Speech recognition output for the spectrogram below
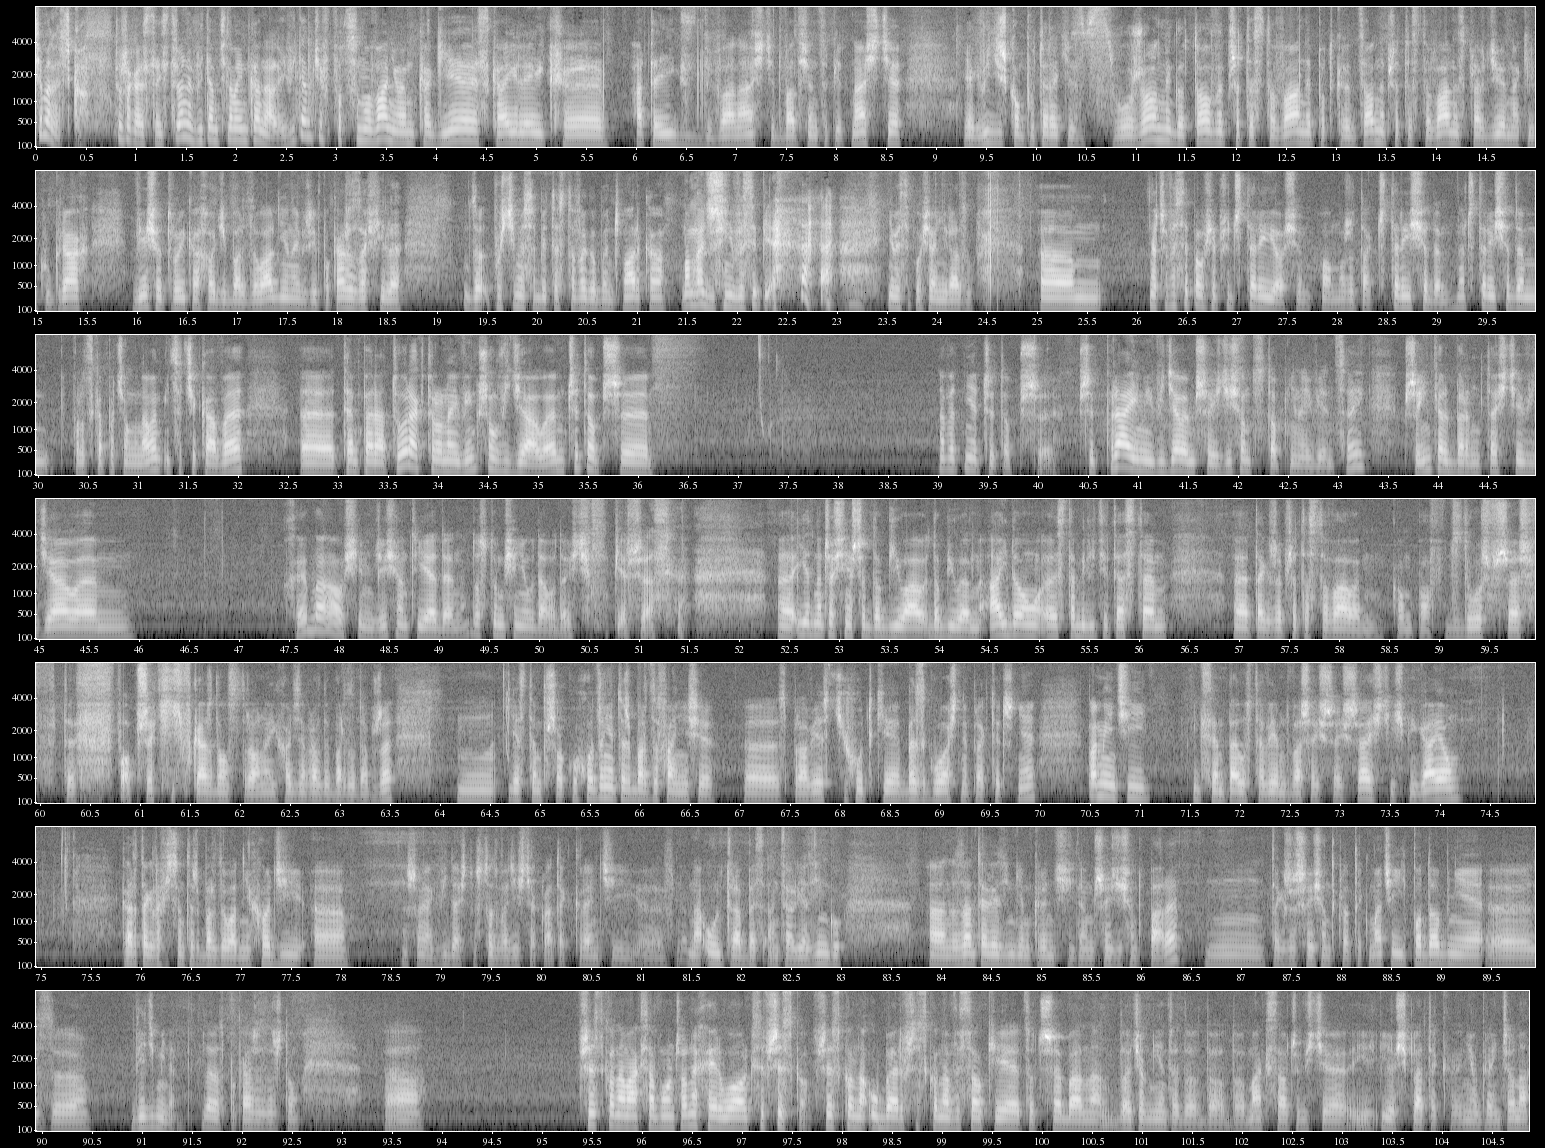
Siemaneczko, Tuszaka z tej strony, witam Cię na moim kanale. Witam Cię w podsumowaniu MKG Skylake ATX 12 2015 Jak widzisz komputerek jest złożony, gotowy, przetestowany, podkręcony, przetestowany, sprawdziłem na kilku grach. Wiesiu trójka chodzi bardzo ładnie, najwyżej pokażę za chwilę. Puścimy sobie testowego benchmarka. Mam nadzieję, że się nie wysypie. Nie wysypał się ani razu. Em, znaczy wysypał się przy 4,8. O, może tak, 4,7. Na 4,7 Polska pociągnąłem i co ciekawe, e, temperatura, którą największą widziałem, czy to przy. Nawet nie czy to przy. Przy Prime widziałem 60 stopni najwięcej. Przy Intel Burn teście widziałem chyba 81. Do 100 mi się nie udało dojść. Pierwszy raz. E, Jednocześnie jeszcze dobiła, dobiłem IDą e, Stability Testem, e, także przetestowałem kompa wzdłuż, wszerz, w, te, w poprzek i w każdą stronę i chodzi naprawdę bardzo dobrze. Mm, Jestem w szoku. Chłodzenie też bardzo fajnie się sprawia, jest cichutkie, bezgłośne praktycznie. Pamięci XMP ustawiłem 2666 i śmigają. Karta graficzna też bardzo ładnie chodzi. Zresztą jak widać tu 120 klatek kręci e, na ultra bez antyaliasingu. A z antyaliasingiem kręci tam 60 parę. Mm, Także 60 klatek macie i podobnie e, z Wiedźminem. Zaraz pokażę zresztą. Wszystko na maksa włączone, Hairworksy, wszystko. Wszystko na Uber, wszystko na wysokie, co trzeba, na, dociągnięte do, do, do maksa. Oczywiście ilość klatek nieograniczona.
